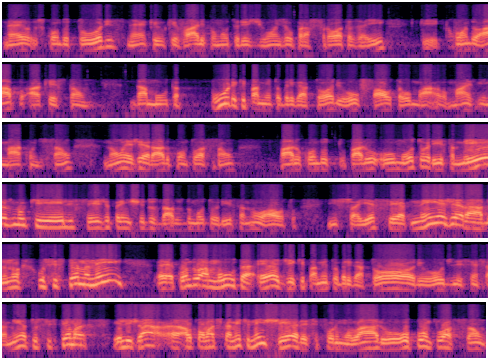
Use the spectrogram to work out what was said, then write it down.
né, os condutores, né, que o que vale para o motorista de ônibus ou para frotas aí, que quando há a questão da multa por equipamento obrigatório ou falta ou mais em má condição, não é gerado pontuação para o condutor, para o, motorista, mesmo que ele seja preenchido os dados do motorista no auto. Isso aí é certo. Nem é gerado. No, o sistema nem, é, quando a multa é de equipamento obrigatório ou de licenciamento, o sistema ele já é, automaticamente nem gera esse formulário ou, ou pontuação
